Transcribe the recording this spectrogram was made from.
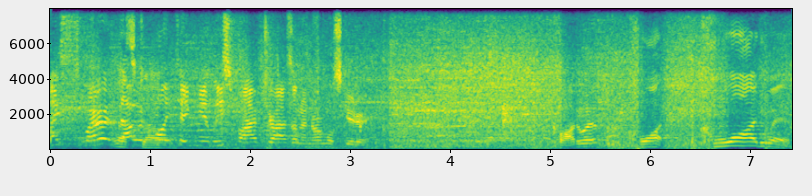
I swear Let's that would go. probably take me at least five tries on a normal scooter. Quad whip? Quad, quad whip.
